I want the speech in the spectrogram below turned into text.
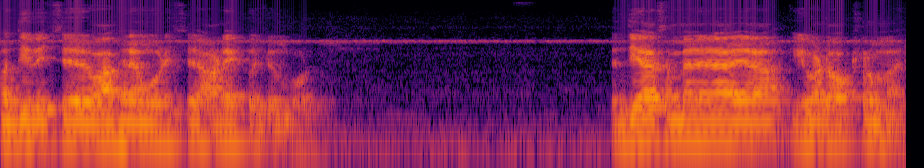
മദ്യപിച്ച് വാഹനം ഓടിച്ച് ആളെ കൊല്ലുമ്പോൾ വിദ്യാസമ്പന്നരായ യുവ ഡോക്ടർമാർ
